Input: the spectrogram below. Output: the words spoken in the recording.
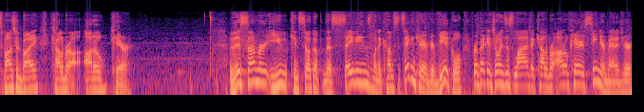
sponsored by Caliber Auto Care. This summer, you can soak up the savings when it comes to taking care of your vehicle. Rebecca joins us live at Caliber Auto Care. Senior Manager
